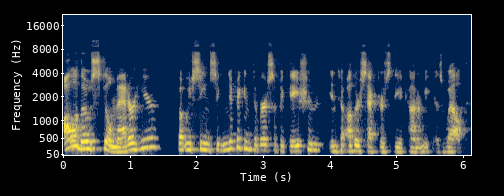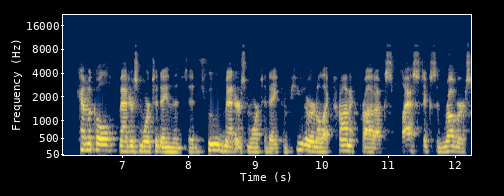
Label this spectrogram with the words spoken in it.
All of those still matter here, but we've seen significant diversification into other sectors of the economy as well. Chemical matters more today than it did. Food matters more today. Computer and electronic products, plastics and rubbers.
